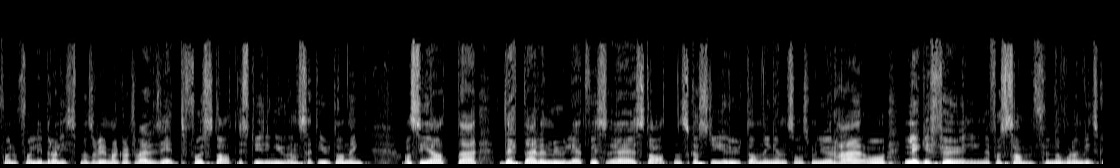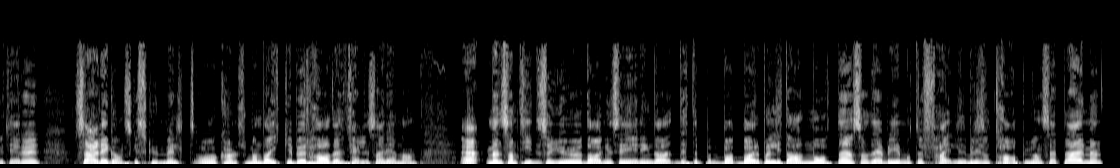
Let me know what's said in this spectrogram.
form for liberalisme, så vil man kanskje være redd for statlig styring uansett i utdanning, og si at eh, dette er en mulighet hvis staten skal styre utdanningen sånn som den gjør her, og legge føringene for samfunnet og hvordan vi diskuterer, så er det ganske skummelt, og kanskje man da ikke bør ha den fellesarenaen. Eh, men samtidig så gjør jo dagens regjering da dette bare på en litt annen måte, så det blir, måte, feil, det blir liksom tap uansett der. Men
